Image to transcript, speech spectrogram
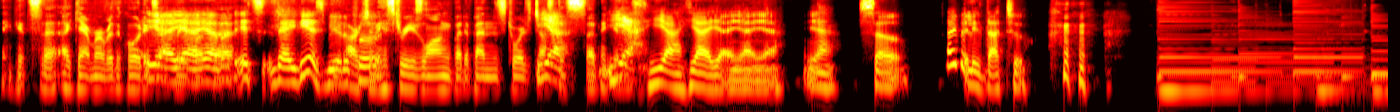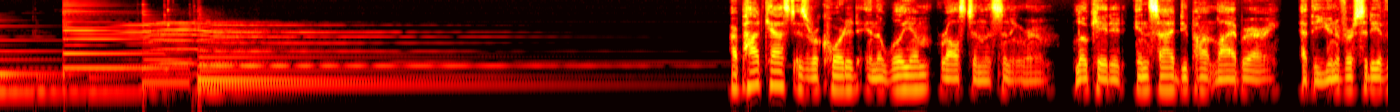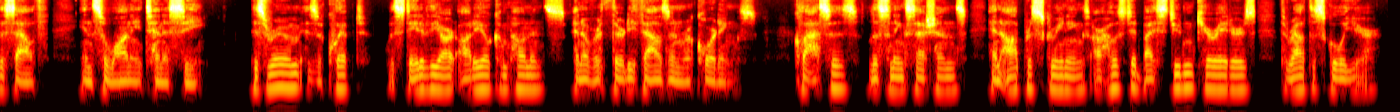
I think it's uh, I can't remember the quote exactly. Yeah, yeah, yeah. But it's the idea is beautiful. The arch of history is long, but it bends towards justice. Yeah, I think. yeah, yeah, yeah, yeah, yeah, yeah, yeah. So I believe that too. Our podcast is recorded in the William Ralston Listening Room, located inside DuPont Library at the University of the South in Sewanee, Tennessee. This room is equipped with state of the art audio components and over 30,000 recordings. Classes, listening sessions, and opera screenings are hosted by student curators throughout the school year.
